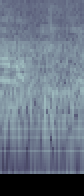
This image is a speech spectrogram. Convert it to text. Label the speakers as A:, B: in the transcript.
A: Yeah.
